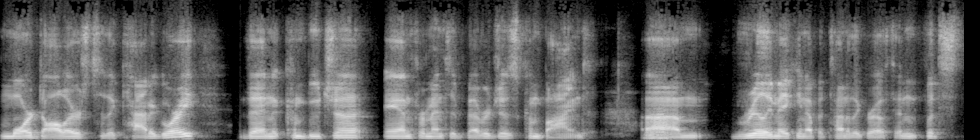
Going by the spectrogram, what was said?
more dollars to the category than kombucha and fermented beverages combined. Wow. Um, really making up a ton of the growth. And what's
